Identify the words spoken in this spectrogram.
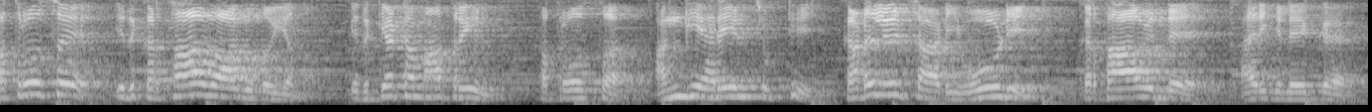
പത്രോസ് ഇത് കർത്താവാകുന്നു എന്ന്. ഇത് കേട്ട മാത്രയിൽ പത്രോസ് അങ്കി അരയിൽ ചുട്ടി കടലിൽ ചാടി ഓടി കർത്താവിന്റെ അരികിലേക്ക്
